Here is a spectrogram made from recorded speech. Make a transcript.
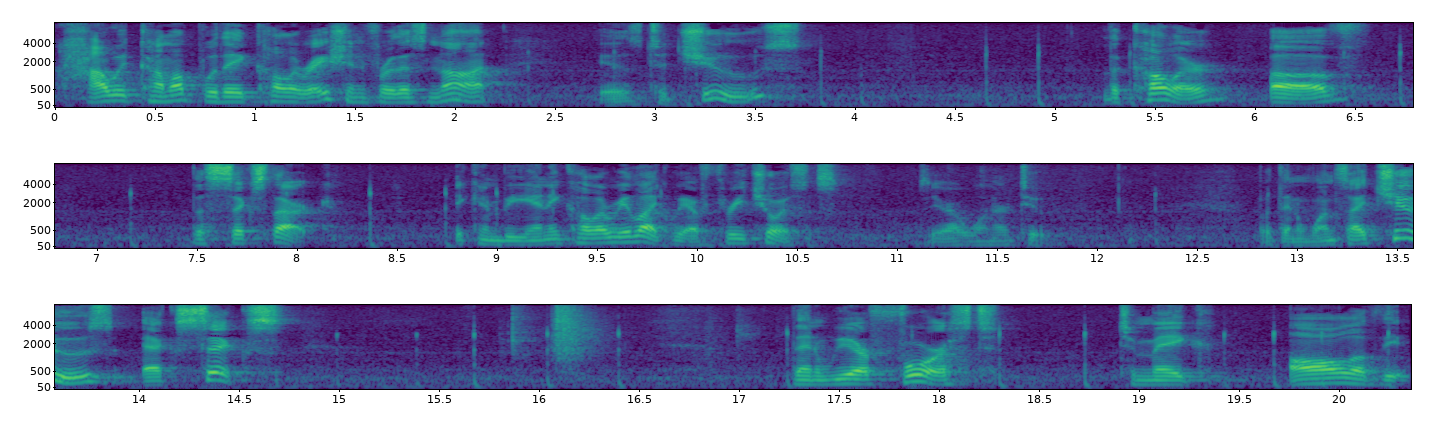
how we come up with a coloration for this knot is to choose the color of the sixth arc. It can be any color we like. We have three choices 0, 1, or 2. But then once I choose x6, then we are forced to make all of the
